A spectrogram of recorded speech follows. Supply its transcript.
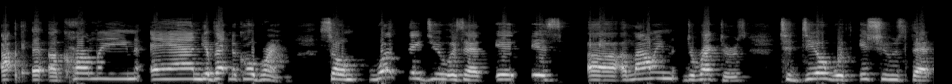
uh, uh, Carlene, and Yvette Nicole Brown. So what they do is that it is uh, allowing directors to deal with issues that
